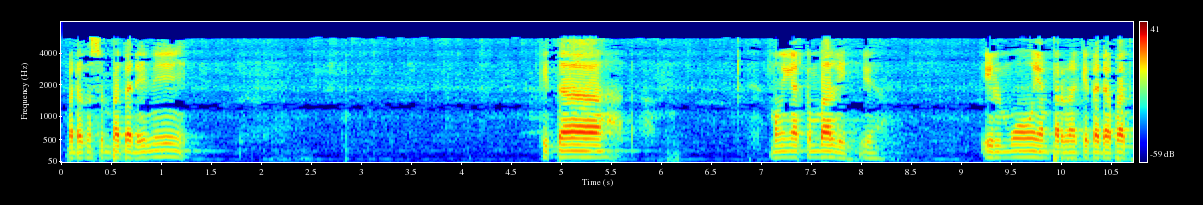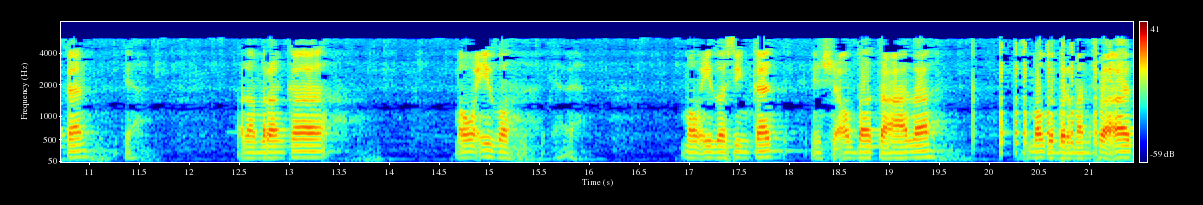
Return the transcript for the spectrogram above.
Pada kesempatan ini kita mengingat kembali ya ilmu yang pernah kita dapatkan dalam rangka mau'izah mau'izah singkat insyaallah taala semoga bermanfaat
